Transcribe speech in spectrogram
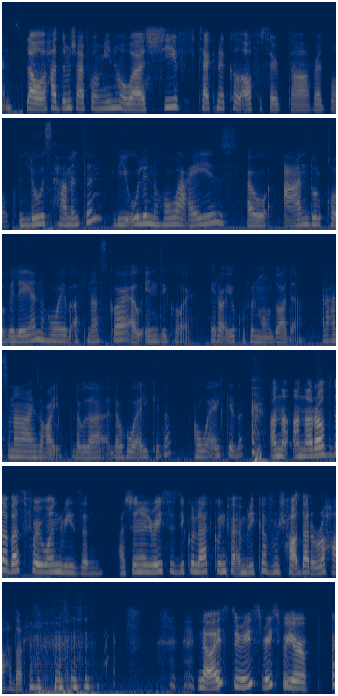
sense. لو حد مش عارف هو مين هو chief technical officer بتاع ريد بول لويس هاميلتون بيقول إن هو عايز أو عنده القابلية إن هو يبقى في ناسكار أو إندي كار إيه رأيكم في الموضوع ده؟ أنا حاسة إن أنا عايزة أعيط. لو ده لو هو قال كده. هو قال كده. أنا أنا رافضة بس for one reason. عشان ال races دي كلها تكون في أمريكا فمش هقدر أروح أحضر. لو عايز ت race race في Europe.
